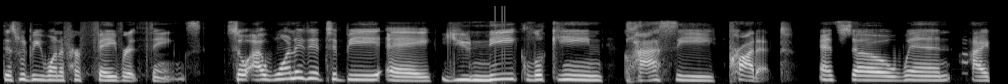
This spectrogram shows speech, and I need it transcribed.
this would be one of her favorite things. So I wanted it to be a unique looking, classy product. And so when I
